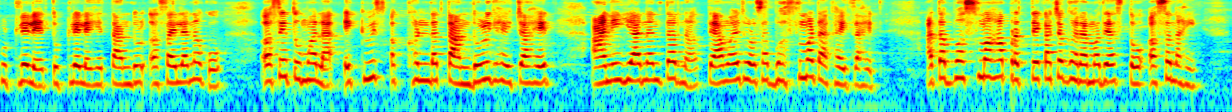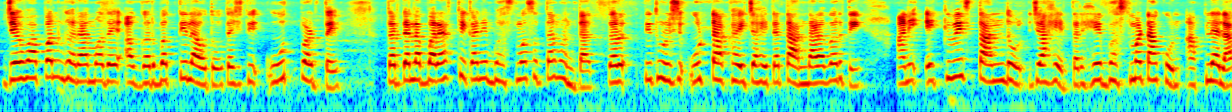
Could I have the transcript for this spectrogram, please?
फुटलेले तुटलेले हे तांदूळ असायला नको. असे तुम्हाला एकवीस अखंड तांदूळ घ्यायचे आहेत आणि यानंतरनं त्यामुळे त्यामध्ये थोडासा भस्म टाकायचा आहे. आता भस्म हा प्रत्येकाच्या घरामध्ये असतो असं नाही. जेव्हा आपण घरामध्ये अगरबत्ती लावतो त्याची ती ऊत पडते तर त्याला बऱ्याच ठिकाणी भस्मसुद्धा म्हणतात. तर ती थोडीशी ऊत टाकायची आहे त्या तांदळावरती आणि एकवीस तांदूळ जे आहेत तर हे भस्म टाकून आपल्याला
